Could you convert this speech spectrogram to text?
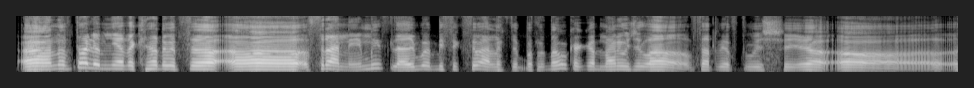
А, на столе у меня закрадываются а, странные мысли о его бисексуальности после того, как обнаружила соответствующие а,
